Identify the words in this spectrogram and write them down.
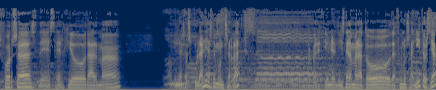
Forsas de Sergio Dalma y las Esculanias de Montserrat. Apareció en el disc de la marató de hace unos añitos ya.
